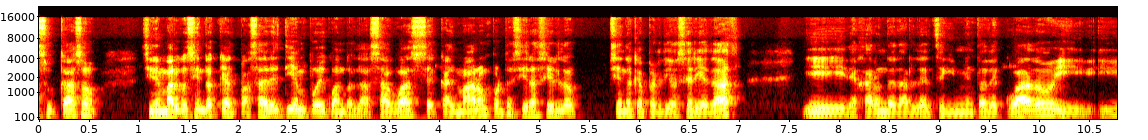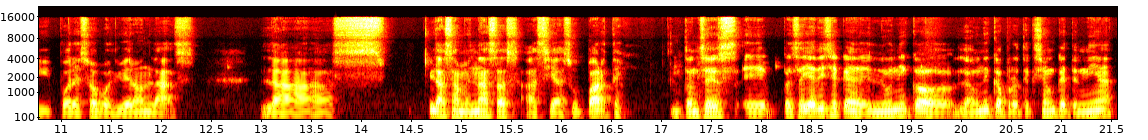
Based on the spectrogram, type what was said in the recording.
su caso. Sin embargo, siento que al pasar el tiempo y cuando las aguas se calmaron, por decir asílo, siento que perdió seriedad y dejaron de darle el seguimiento adecuado y, por eso volvieron las, las, las amenazas hacia su parte. Entonces, eh, pues ella dice que el único, la única protección que tenía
